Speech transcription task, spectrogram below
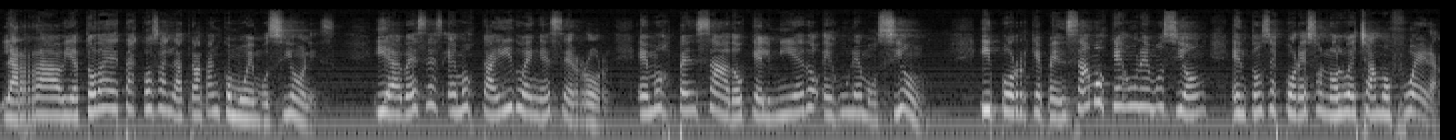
la rabia, todas estas cosas la tratan como emociones. Y a veces hemos caído en ese error. Hemos pensado que el miedo es una emoción. Y porque pensamos que es una emoción, entonces por eso no lo echamos fuera.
